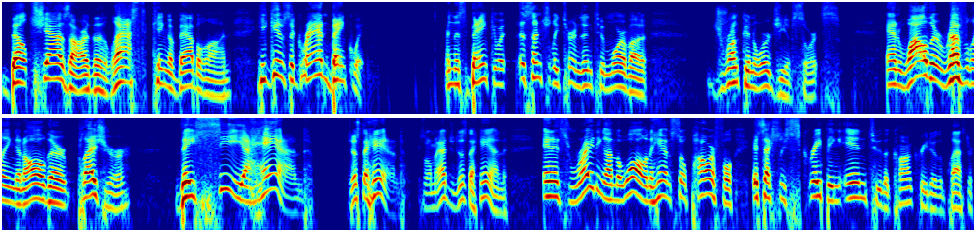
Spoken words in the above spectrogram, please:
Belshazzar, the last king of Babylon, he gives a grand banquet and this banquet essentially turns into more of a drunken orgy of sorts. And while they're reveling in all their pleasure, they see a hand, just a hand. So imagine just a hand. And it's writing on the wall, and the hand's so powerful, it's actually scraping into the concrete or the plaster,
